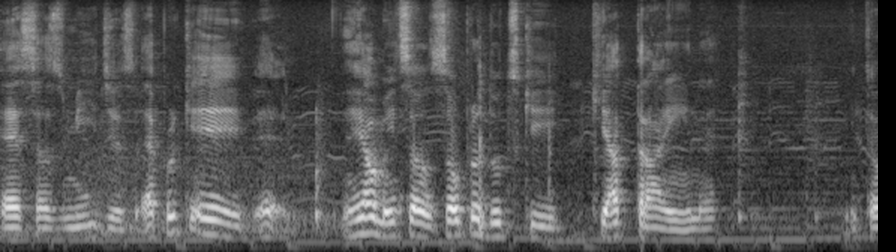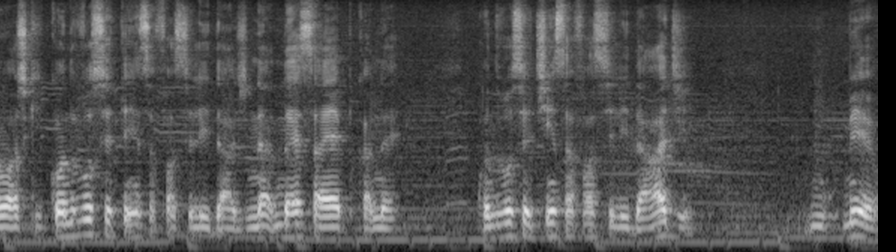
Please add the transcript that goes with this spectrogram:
essas mídias é porque é, realmente são, são produtos que, que atraem, né? Então acho que quando você tem essa facilidade, né, nessa época, né? Quando você tinha essa facilidade, meu,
